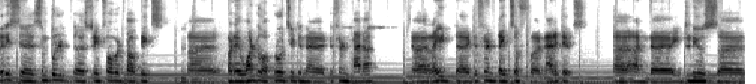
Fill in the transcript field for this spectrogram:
very uh, simple, uh, straightforward topics, mm-hmm. but I want to approach it in a different manner, write different types of narratives, and introduce the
